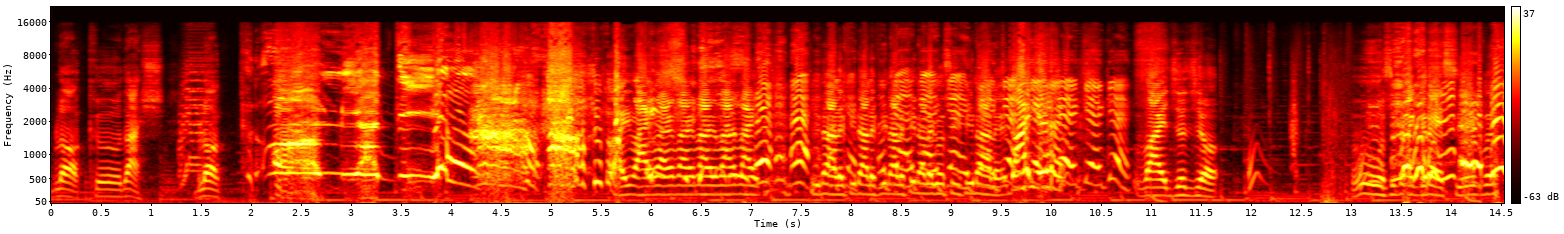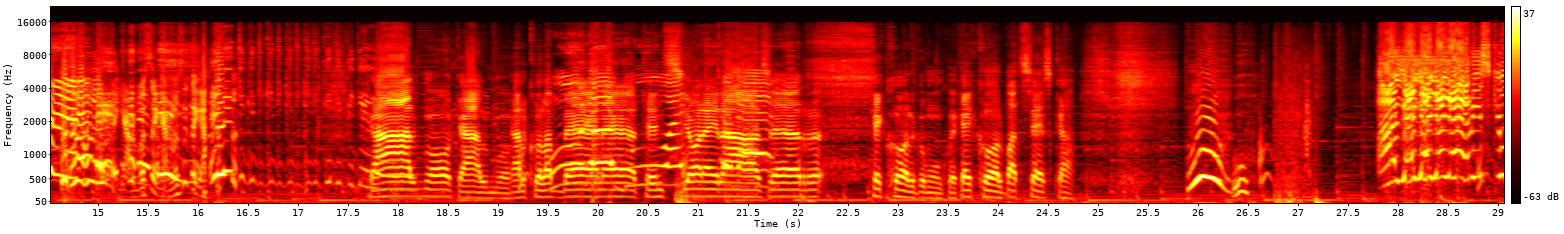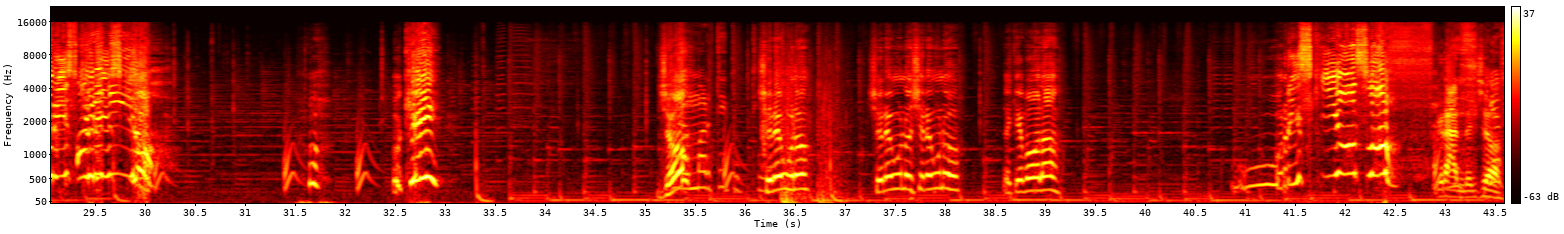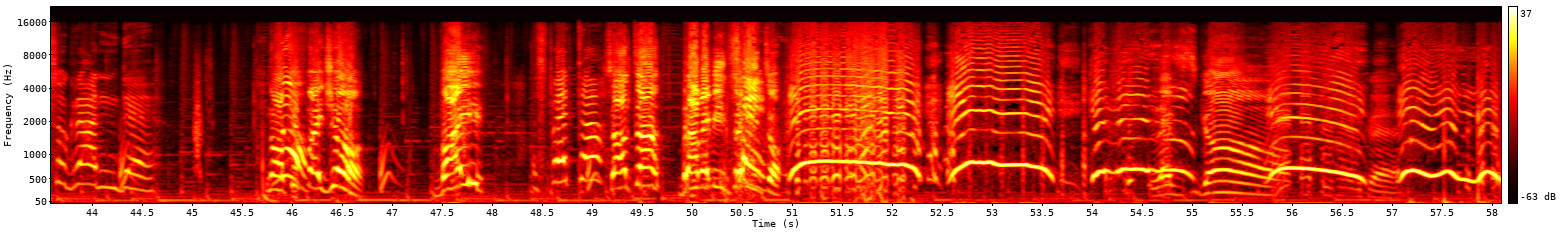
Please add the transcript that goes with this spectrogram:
Blocco, dash. Blocco. Oh mio Dio! Vai, vai, vai, vai, vai, vai, vai. Finale, Ok, finale, ok, finale, ok, finale ok, così, finale. ok, eh. Vai, Jojo. Uh, super aggressive. Calmo, stai calmo, stai calmo. Calmo, calmo. Calcola Uno, bene. due, Attenzione ai laser. Che call comunque, che call, pazzesca. Uh. uh. Ok. Gio? Ce n'è uno? Ce n'è uno, ce n'è uno? Dai che vola? Uh, rischioso! Grande Io Gio. sono grande. No, che fai Gio? Vai! Aspetta. Salta! Brava, hai vinto, hai vinto! Che bello! Let's go! Eh. Comunque. Eh.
